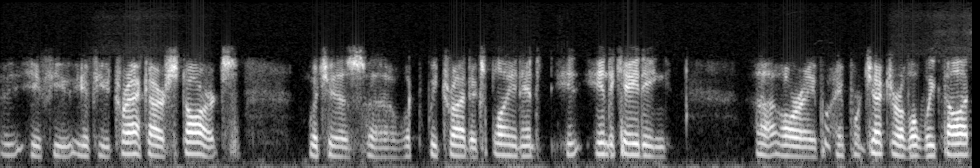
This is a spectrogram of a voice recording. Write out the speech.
if you if you track our starts, which is uh, what we tried to explain, in, in, indicating uh, or a, a projector of what we thought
